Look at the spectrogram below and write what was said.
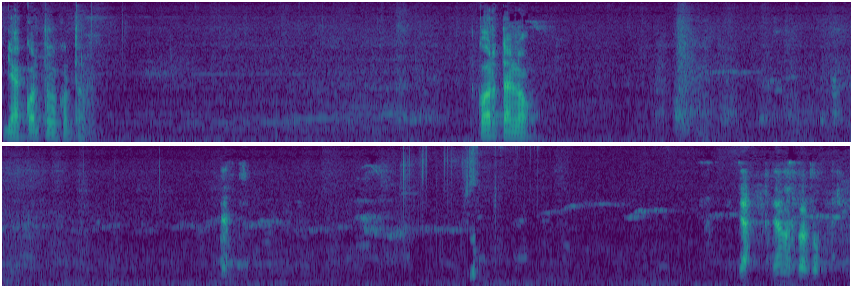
Ya, córtalo, córtalo. Córtalo. 그 래.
